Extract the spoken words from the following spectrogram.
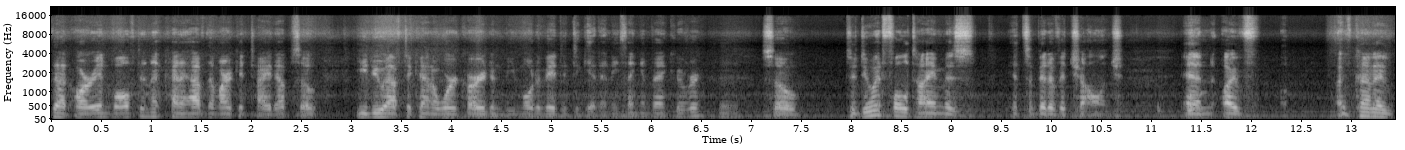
that are involved in it kind of have the market tied up. So you do have to kind of work hard and be motivated to get anything in Vancouver. So to do it full time is it's a bit of a challenge, and I've I've kind of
